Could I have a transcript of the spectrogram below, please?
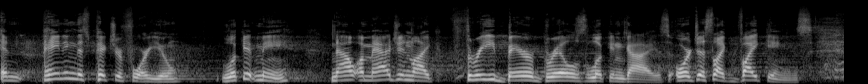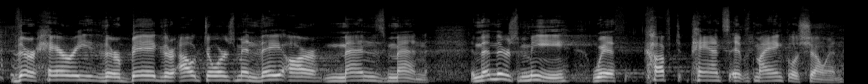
And painting this picture for you, look at me. Now imagine like three Bear Grylls looking guys, or just like Vikings. They're hairy, they're big, they're outdoorsmen, they are men's men. And then there's me with cuffed pants with my ankles showing.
